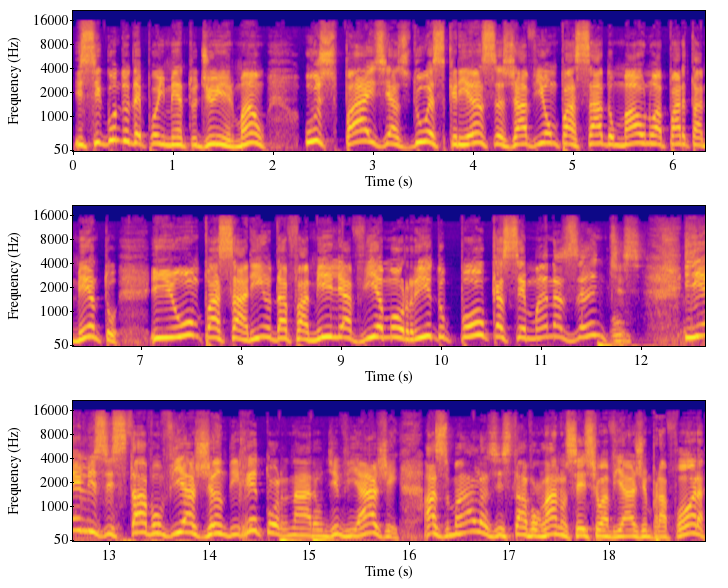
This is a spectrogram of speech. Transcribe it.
E segundo o depoimento de um irmão, Os pais e as duas crianças já haviam passado mal no apartamento e um passarinho da família havia morrido poucas semanas antes. E eles estavam viajando e retornaram de viagem. As malas estavam lá, não sei se uma viagem para fora,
